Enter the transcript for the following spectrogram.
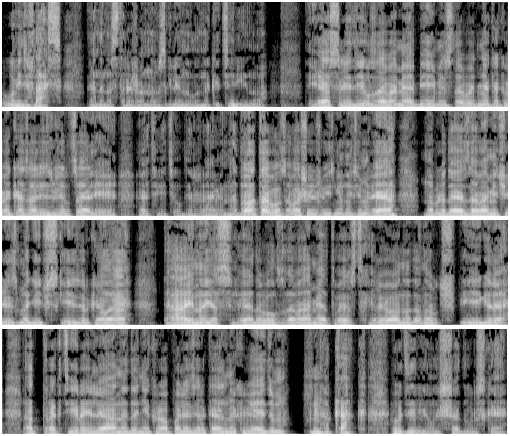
увидев нас? Она настороженно взглянула на Катерину. «Я следил за вами обеими с того дня, как вы оказались в Зерцалии», — ответил Державин. «А до того за вашей жизнью на земле, наблюдая за вами через магические зеркала. Тайно я следовал за вами от Вестхелиона до Нордшпигеля, от трактира Ильяны до некрополя зеркальных ведьм». «Но как?» — удивилась Шадурская.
